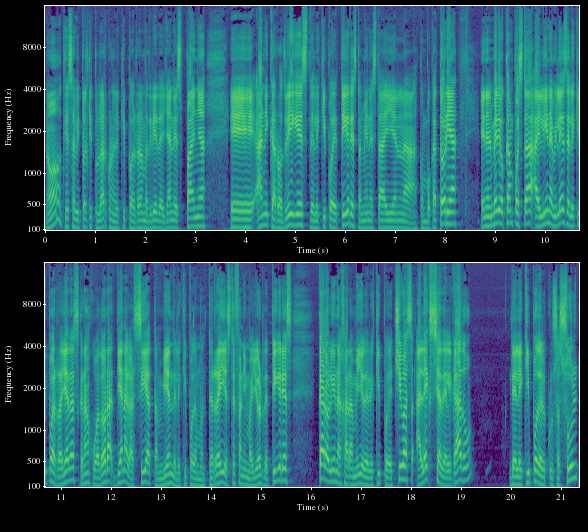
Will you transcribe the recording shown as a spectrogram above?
¿no? Que es habitual titular con el equipo del Real Madrid de allá en España. Eh, Rodríguez del equipo de Tigres también está ahí en la convocatoria. En el medio campo está Aileen Avilés del equipo de Rayadas, gran jugadora. Diana García también del equipo de Monterrey. Stephanie Mayor de Tigres. Carolina Jaramillo del equipo de Chivas. Alexia Delgado del equipo del Cruz Azul.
